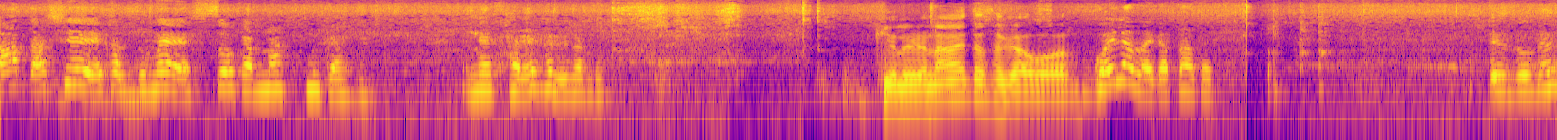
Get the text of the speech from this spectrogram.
বাতাসে খালি দুমে চোখ আর নাক মুখ আহি এনে খারে খারে রাখব কিলো এটা না হইতেছে গা আবার। গইলা লাগা তাড়াতাড়ি। এই জল দিয়ে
